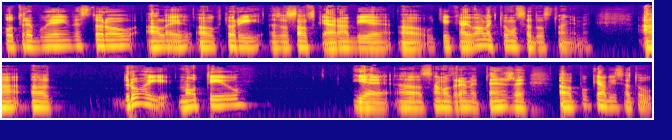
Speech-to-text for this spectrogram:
potrebuje investorov, ale ktorí zo Sávskej Arábie utekajú, ale k tomu sa dostaneme. A druhý motív je samozrejme ten, že pokiaľ by sa to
